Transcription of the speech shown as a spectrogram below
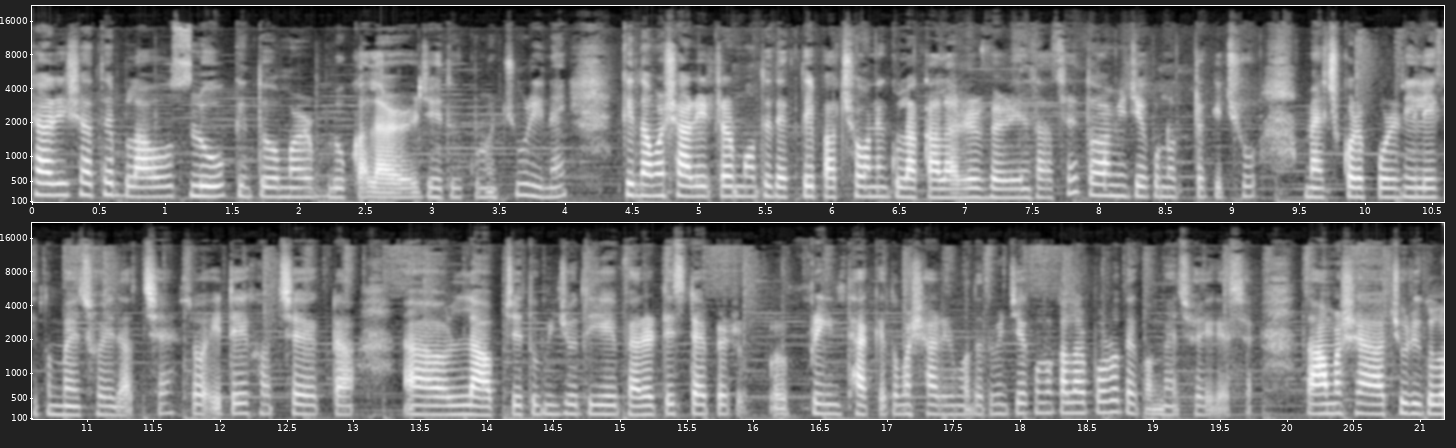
শাড়ির সাথে ব্লাউজ ব্লু কিন্তু আমার ব্লু কালার যেহেতু কোনো চুড়ি নাই, কিন্তু আমার শাড়িটার মধ্যে দেখতেই পাচ্ছ অনেকগুলা কালারের ভ্যারিয়েন্স আছে। তো আমি যে কোনো একটা কিছু ম্যাচ করে পরে নিলে কিন্তু ম্যাচ হয়ে যাচ্ছে। সো এটাই হচ্ছে একটা লাভ যে তুমি যদি ভ্যারাইটিস টাইপের প্রিন্ট থাকে তোমার শাড়ির মধ্যে, তুমি যে কোনো কালার পরো দেখো ম্যাচ হয়ে গেছে। তো আমার চুড়িগুলো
